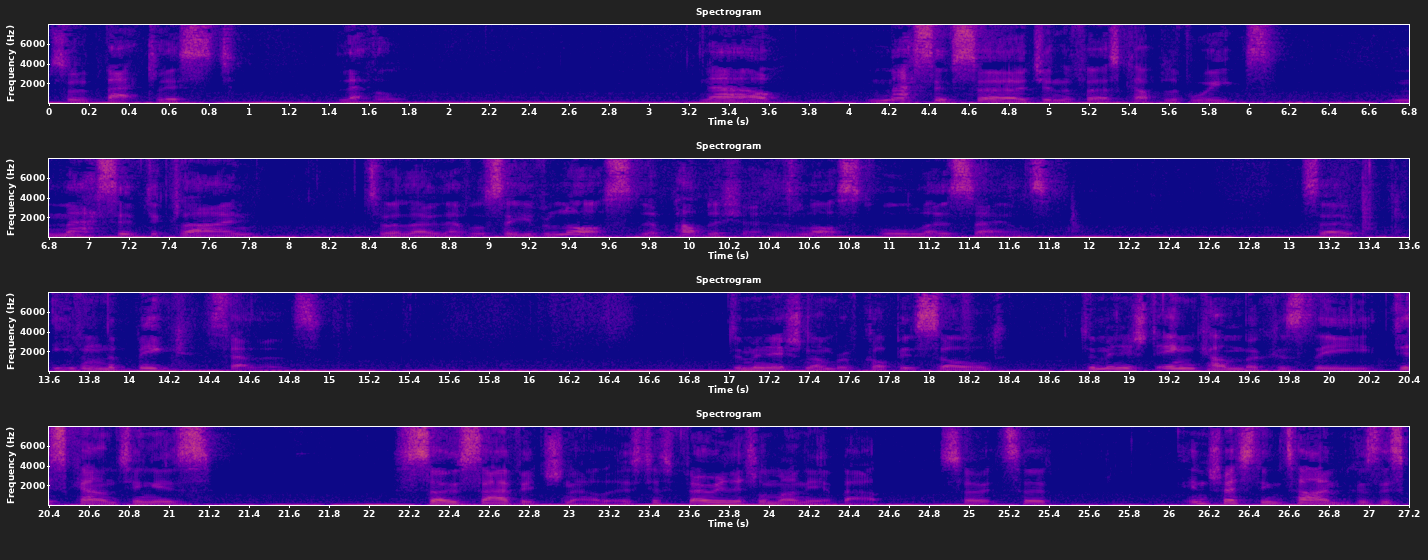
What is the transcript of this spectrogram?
sort of backlist level. Now, massive surge in the first couple of weeks, massive decline to a low level. So you've lost, the publisher has lost all those sales. So even the big sellers, diminished number of copies sold, diminished income because the discounting is so savage now that there's just very little money about. So it's a interesting time because this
